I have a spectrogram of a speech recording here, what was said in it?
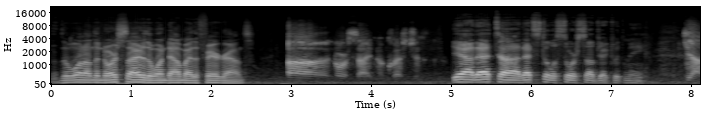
The one on the north side or the one down by the fairgrounds? Uh, north side, no question. Yeah, that uh, that's still a sore subject with me. Yeah.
